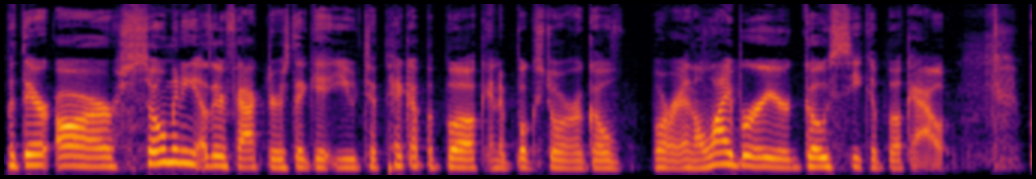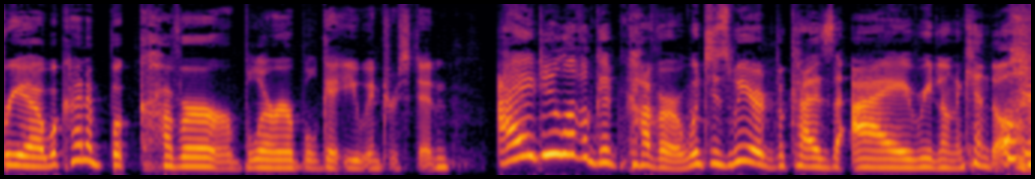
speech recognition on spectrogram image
But there are so many other factors that get you to pick up a book in a bookstore or go or in a library or go seek a book out. Brea, what kind of book cover or blurb will get you interested? I do love a good cover, which is weird because I read on a Kindle.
